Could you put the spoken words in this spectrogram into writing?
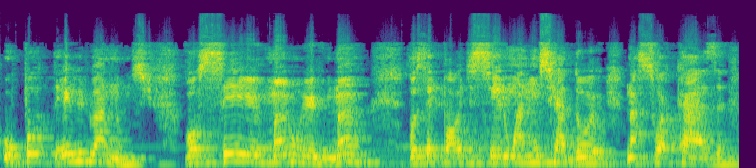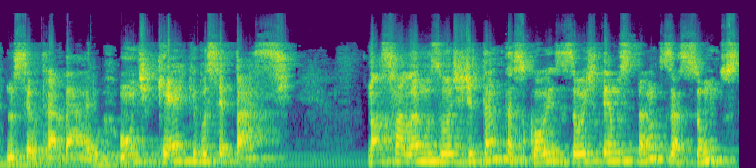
O poder do anúncio. Você, irmão, irmã, você pode ser um anunciador na sua casa, no seu trabalho, onde quer que você passe. Nós falamos hoje de tantas coisas, hoje temos tantos assuntos,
